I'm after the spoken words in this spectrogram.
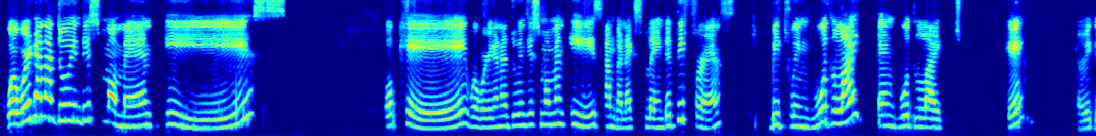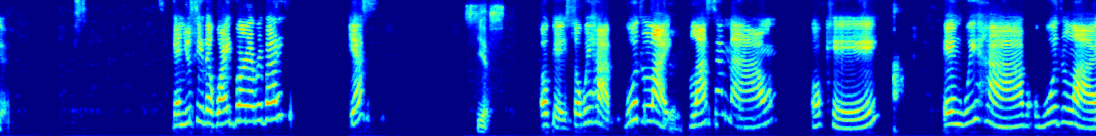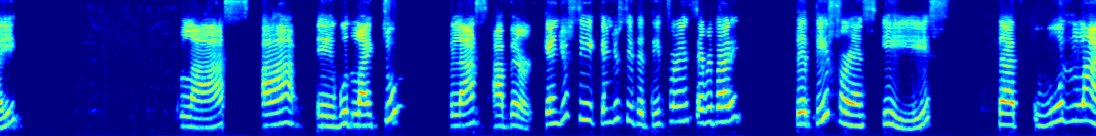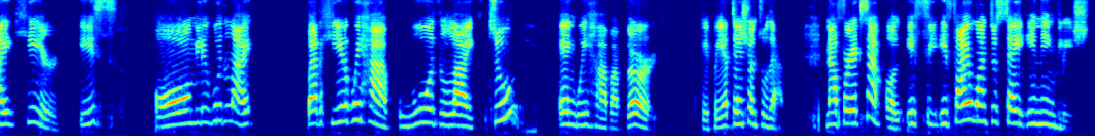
what we're gonna do in this moment is, okay, what we're gonna do in this moment is, I'm gonna explain the difference between would like and would like to, okay? Very good. Can you see the whiteboard, everybody? Yes? Yes. Okay, so we have would like plus a noun, okay. And we have would like plus a, eh, would like to plus a verb. Can you see, can you see the difference, everybody? The difference is that would like here is only would like, but here we have would like to, and we have a verb. Okay, pay attention to that. Now, for example, if, if I want to say in English,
